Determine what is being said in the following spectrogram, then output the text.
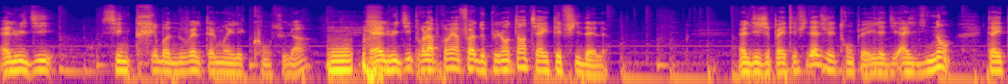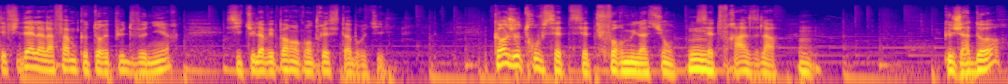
Elle lui dit, c'est une très bonne nouvelle tellement il est con celui-là. Mm. Et elle lui dit, pour la première fois depuis longtemps, tu as été fidèle. Elle dit, j'ai pas été fidèle, je l'ai trompé. Il a dit, elle dit, non, tu as été fidèle à la femme que tu aurais pu devenir si tu l'avais pas rencontré cet abruti. Quand je trouve cette, cette formulation, Mm. cette phrase-là, Mm. que j'adore,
